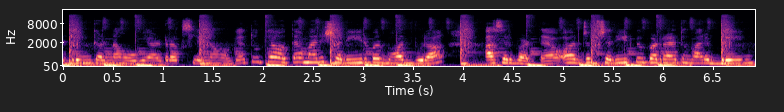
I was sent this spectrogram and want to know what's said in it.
ड्रिंक करना हो गया, ड्रग्स लेना हो गया तो क्या होता है हमारे शरीर पर बहुत बुरा असर पड़ता है। और जब शरीर पे पड़ रहा है तो हमारे ब्रेन,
